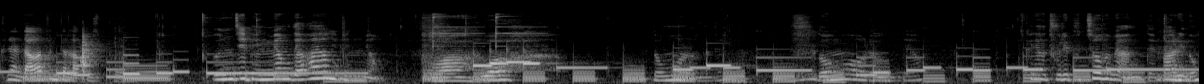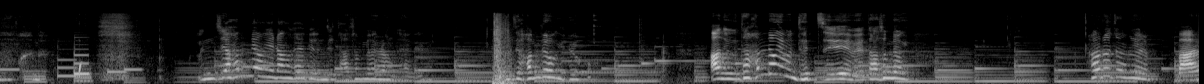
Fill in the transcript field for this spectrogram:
그냥 나 같은 딸 낳고 싶어요. 은지 100명 대 화영이 100명. 와. 와. 너무 어려운데? 너무 어려운데요? 그냥 둘이 붙여놓으면 안 돼. 말이 너무 많아. 은지 한 명이랑 살기, 은지 다섯 명이랑 살기. 은지 한 명이요? 아니 은지 한 명이면 됐지. 왜 다섯 명이? 하루 종일 말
